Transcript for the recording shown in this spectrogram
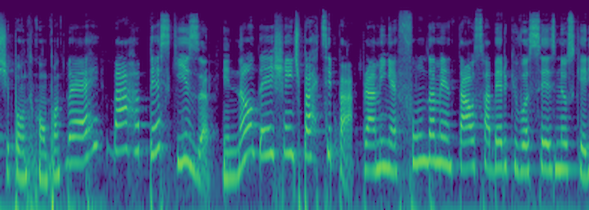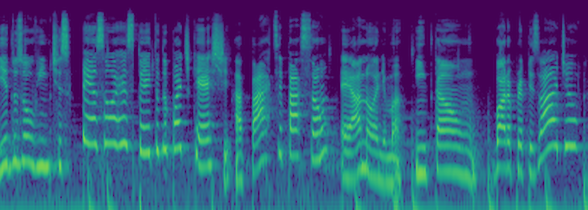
sexoexplicitopodcast.com.br barra pesquisa e não deixem de participar. Para mim é fundamental saber o que vocês, meus queridos ouvintes, pensam a respeito do podcast. A participação é anônima. Então, bora pro episódio?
